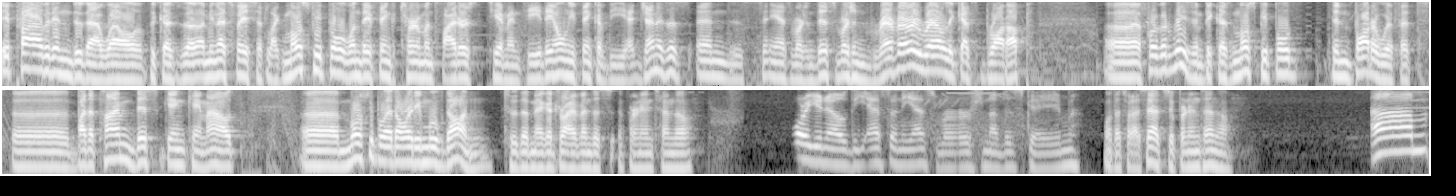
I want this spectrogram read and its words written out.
It probably didn't do that well because uh, I mean, let's face it. Like most people, when they think tournament fighters TMNT, they only think of the uh, Genesis and the SNES version. This version very rarely gets brought up uh, for good reason because most people didn't bother with it. Uh, by the time this game came out, uh, most people had already moved on to the Mega Drive and the Super Nintendo. Or you know, the SNES version of this game. Well, that's what I said, Super Nintendo. Um,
